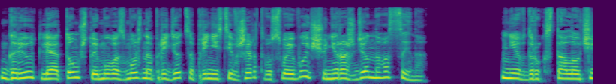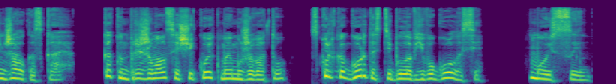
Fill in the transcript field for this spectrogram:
Горюет ли о том, что ему, возможно, придется принести в жертву своего еще нерожденного сына? Мне вдруг стало очень жалко Ская. Как он прижимался щекой к моему животу, сколько гордости было в его голосе. Мой сын.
